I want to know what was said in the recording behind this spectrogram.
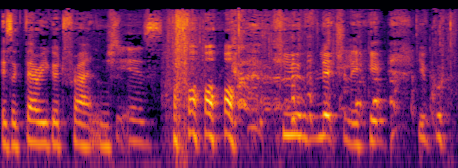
is a very good friend. She is. you've literally, you've,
